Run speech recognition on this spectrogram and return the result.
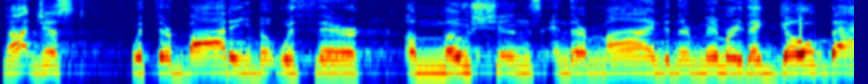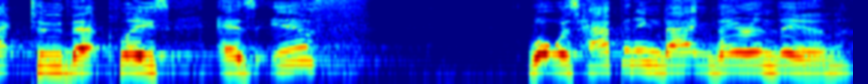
Not just with their body, but with their emotions and their mind and their memory. They go back to that place as if what was happening back there and then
